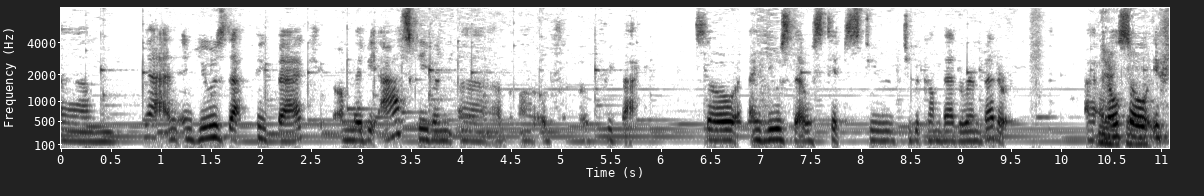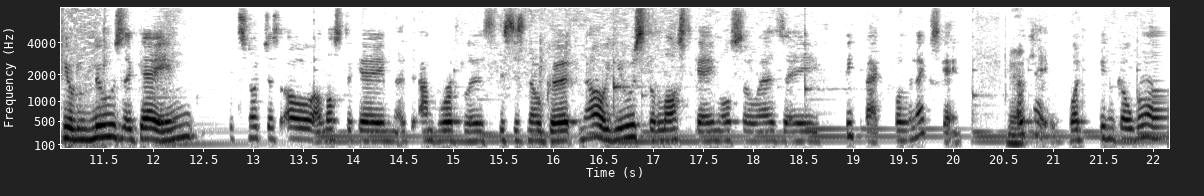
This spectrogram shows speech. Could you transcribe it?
um, yeah and, and, use that feedback or maybe ask even uh, of, of feedback so I use those tips to to become better and better. Uh, and also, if you lose a game, it's not just oh I lost the game, I'm worthless, this is no good. No, use the lost game also as a feedback for the next game. Yeah. Okay, what didn't go well?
